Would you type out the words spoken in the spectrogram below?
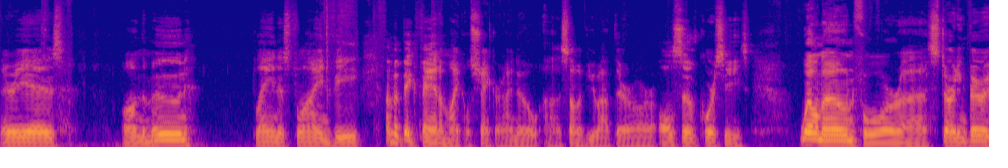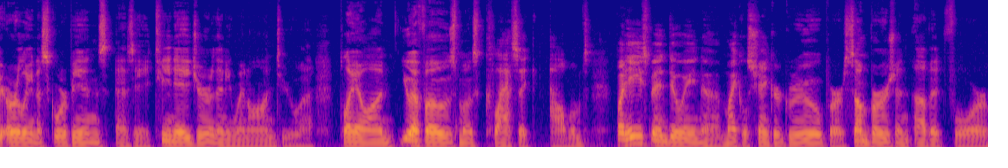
there he is on the moon playing his Flying V. I'm a big fan of Michael Schenker. I know uh, some of you out there are also. Of course, he's well known for uh, starting very early in the Scorpions as a teenager. And then he went on to uh, play on UFO's most classic albums. But he's been doing uh, Michael Schenker Group or some version of it for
